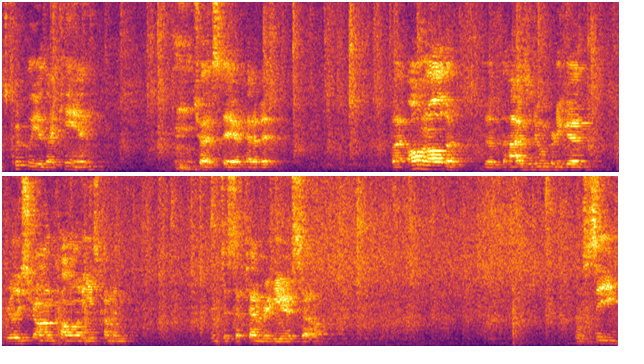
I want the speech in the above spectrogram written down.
as quickly as I can. Try to stay ahead of it. But all in all, the the, the hives are doing pretty good. Really strong colonies coming into September here, so we'll see.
